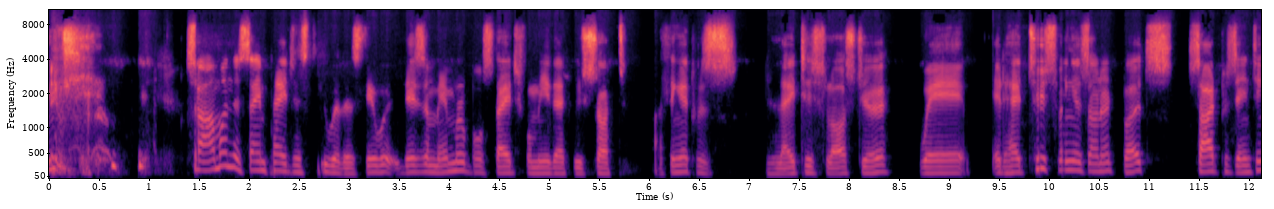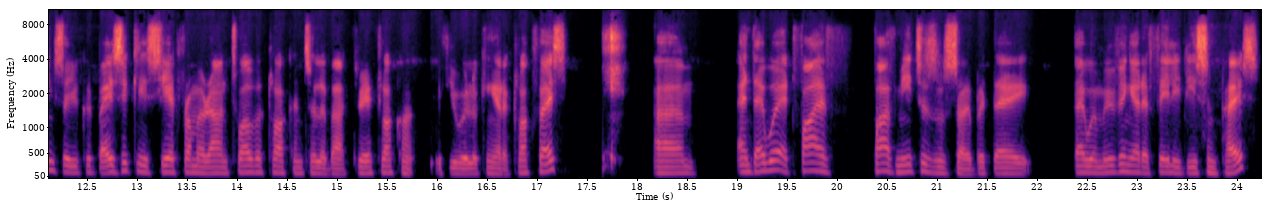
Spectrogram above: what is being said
so I'm on the same page as you with this. There were, there's a memorable stage for me that we shot. I think it was latest last year where it had two swingers on it, both side presenting. So you could basically see it from around 12 o'clock until about three o'clock on- if you were looking at a clock face. Um, and they were at five five meters or so, but they they were moving at a fairly decent pace.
